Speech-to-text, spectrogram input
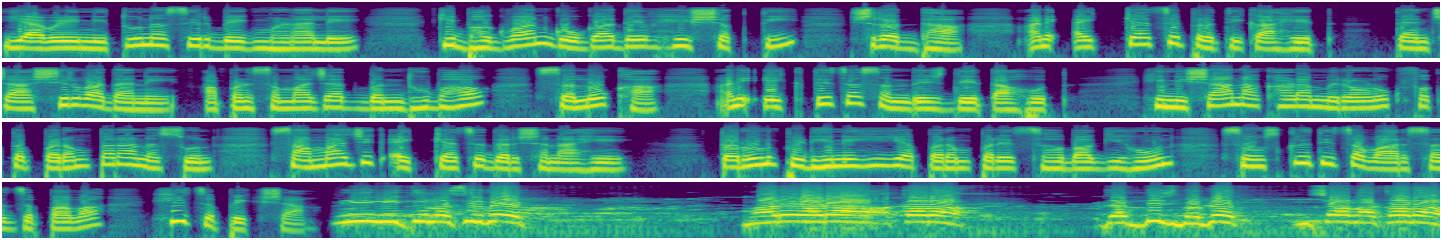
यावेळी नितू नसीर बेग म्हणाले की भगवान गोगादेव हे शक्ती श्रद्धा आणि ऐक्याचे प्रतीक आहेत. त्यांच्या आशीर्वादाने आपण समाजात बंधुभाव सलोखा आणि एकतेचा संदेश देत आहोत. ही निशान आखाडा मिरवणूक फक्त परंपरा नसून सामाजिक ऐक्याचे दर्शन आहे. तरुण पिढीनेही या परंपरेत सहभागी होऊन संस्कृतीचा वारसा जपावा हीच अपेक्षा. मी नितीन नसीर बेग मारेवाडा आखाडा जगदीश भगत निशान आखाडा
